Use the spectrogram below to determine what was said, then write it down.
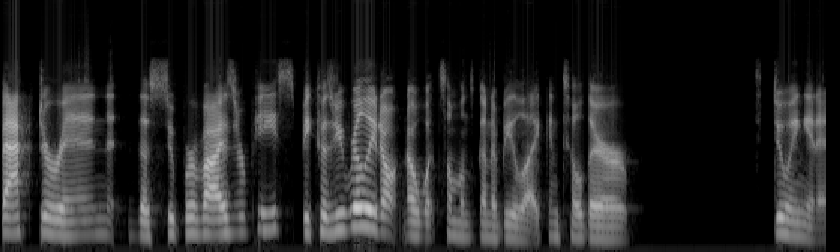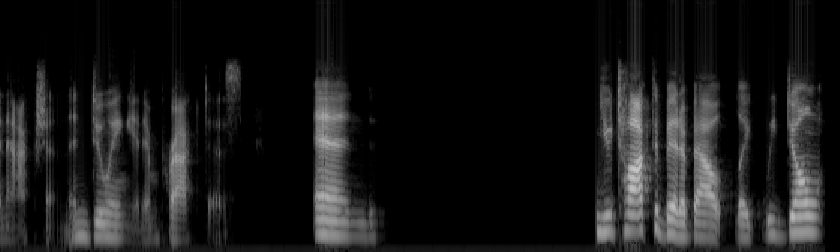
factor in the supervisor piece because you really don't know what someone's going to be like until they're doing it in action and doing it in practice. And you talked a bit about like we don't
